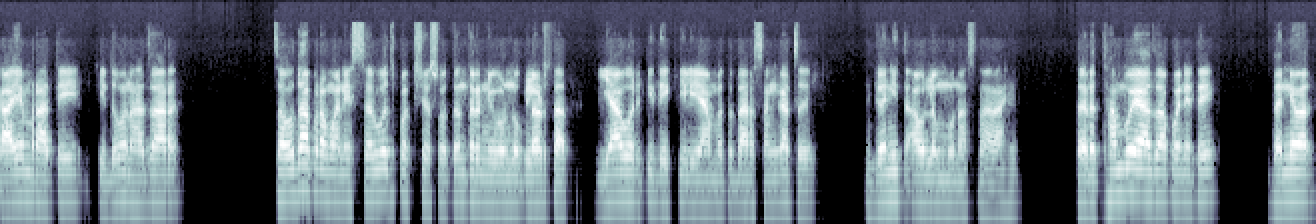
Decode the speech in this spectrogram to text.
कायम राहते की दोन हजार चौदा प्रमाणे सर्वच पक्ष स्वतंत्र निवडणूक लढतात यावरती देखील या मतदारसंघाचं गणित अवलंबून असणार आहे. तर थांबूया आज आपण येथे धन्यवाद.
